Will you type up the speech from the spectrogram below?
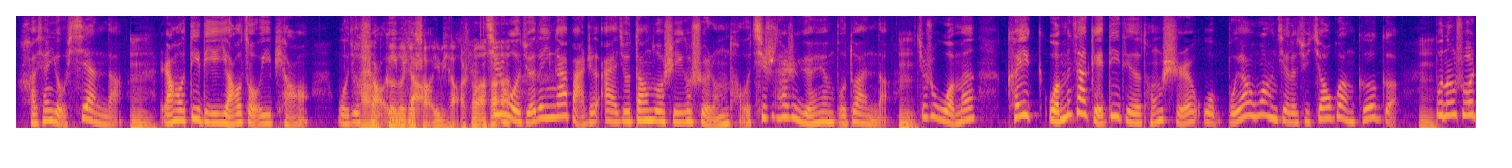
好像有限的，嗯，然后弟弟舀走一瓢。我就少一瓢。哥哥就少一瓢是吧？其实我 觉得应该把这个爱就当做是一个水龙头，其实它是源源不断的。嗯就是我们可以我们在给弟弟的同时，我不要忘记了去浇灌哥哥，嗯不能说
